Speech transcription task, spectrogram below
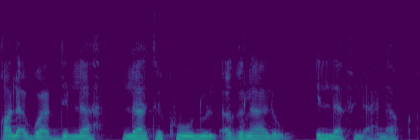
قال أبو عبد الله لا تكون الأغلال إلا في الأعناق.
